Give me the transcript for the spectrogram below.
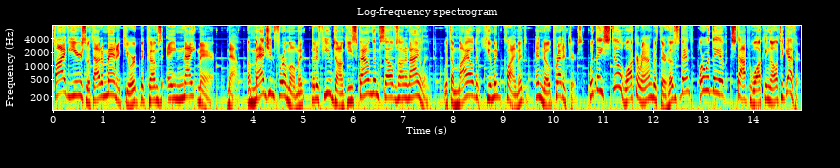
Five years without a manicure becomes a nightmare. Now, imagine for a moment that a few donkeys found themselves on an island with a mild, humid climate and no predators. Would they still walk around with their hooves bent, or would they have stopped walking altogether?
